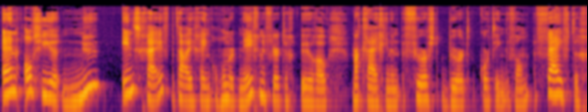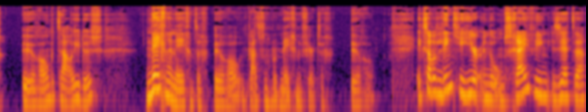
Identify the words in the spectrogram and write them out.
En als je je nu inschrijft, betaal je geen 149 euro, maar krijg je een first bird korting van 50 euro. Betaal je dus 99 euro in plaats van 149 euro. Ik zal het linkje hier in de omschrijving zetten.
